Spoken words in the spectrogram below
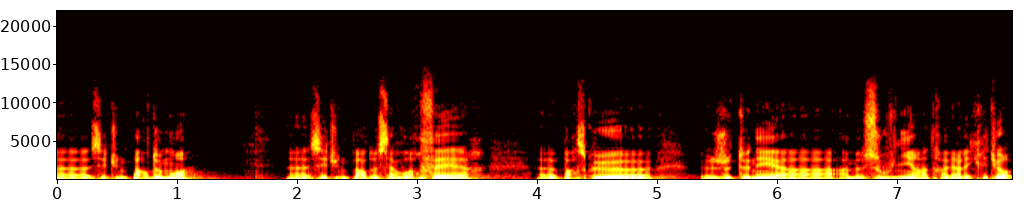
euh, c'est une part de moi, c'est une part de savoir-faire, parce que je tenais à, me souvenir à travers l'écriture,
